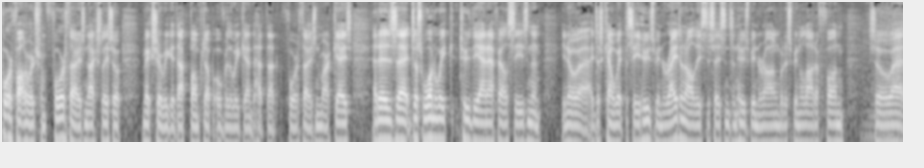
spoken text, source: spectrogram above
four followers from 4,000 actually. So make sure we get that bumped up over the weekend to hit that 4,000 mark, guys. It is uh, just one week to the NFL season, and you know I just can't wait to see who's been right on all these decisions and who's been wrong. But it's been a lot of fun. So uh,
